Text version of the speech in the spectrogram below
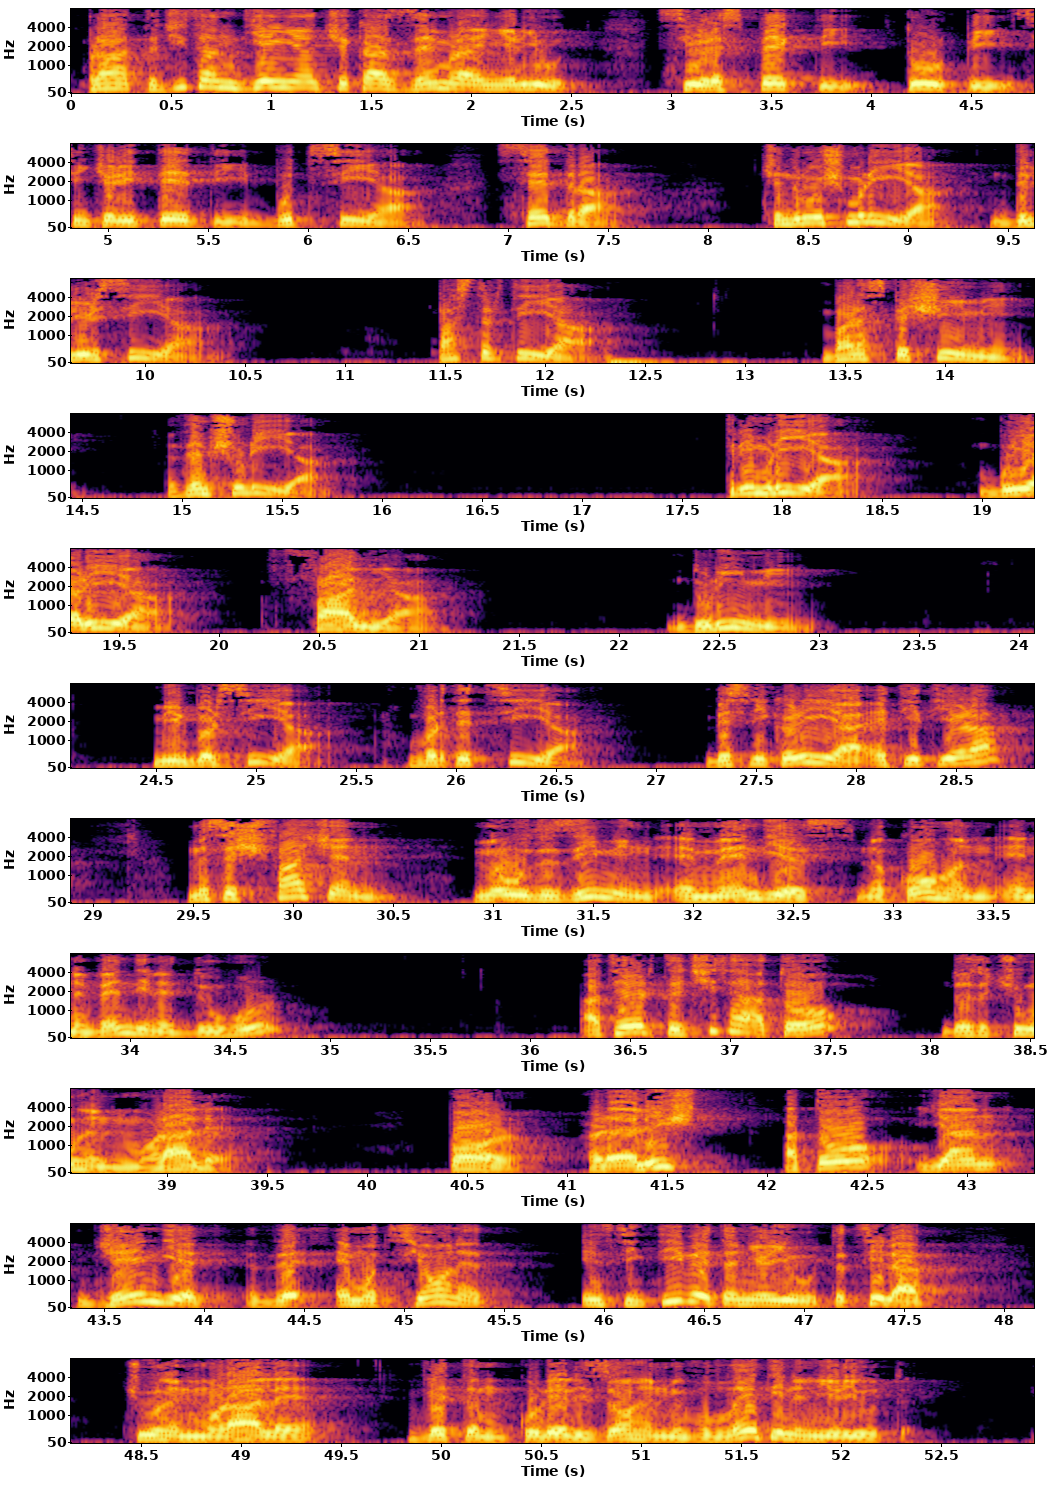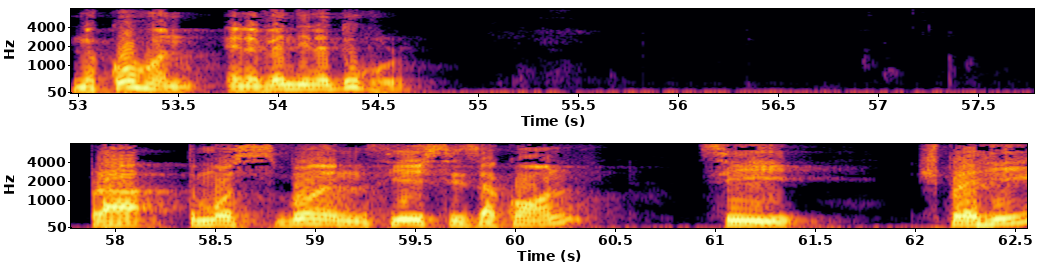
pra të gjitha ndjenjat që ka zemra e njeriut si respekti turpi sinqeriteti butësia sedra qëndrueshmëria dëlirësia Pastërtia, baraspeshimi, dhembshuria, trimria, bujaria, falja, durimi, mirëbërësia, vërtetësia, besnikëria e të tjera, nëse shfaqen me udhëzimin e mendjes në kohën e në vendin e duhur, atëherë të gjitha ato do të quhen morale, por realisht ato janë gjendjet dhe emocionet instinktive të njeriut të cilat quhen morale vetëm kur realizohen me vullnetin e njeriut në kohën e në vendin e duhur. Pra të mos bëhen thjesht si zakon, si shprehi,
